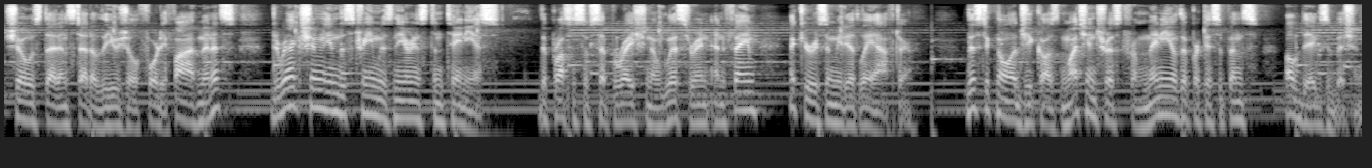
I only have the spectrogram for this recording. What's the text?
shows that instead of the usual 45 minutes, the reaction in the stream is near instantaneous. The process of separation of glycerin and FAME occurs immediately after. This technology caused much interest from many of the participants of the exhibition.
